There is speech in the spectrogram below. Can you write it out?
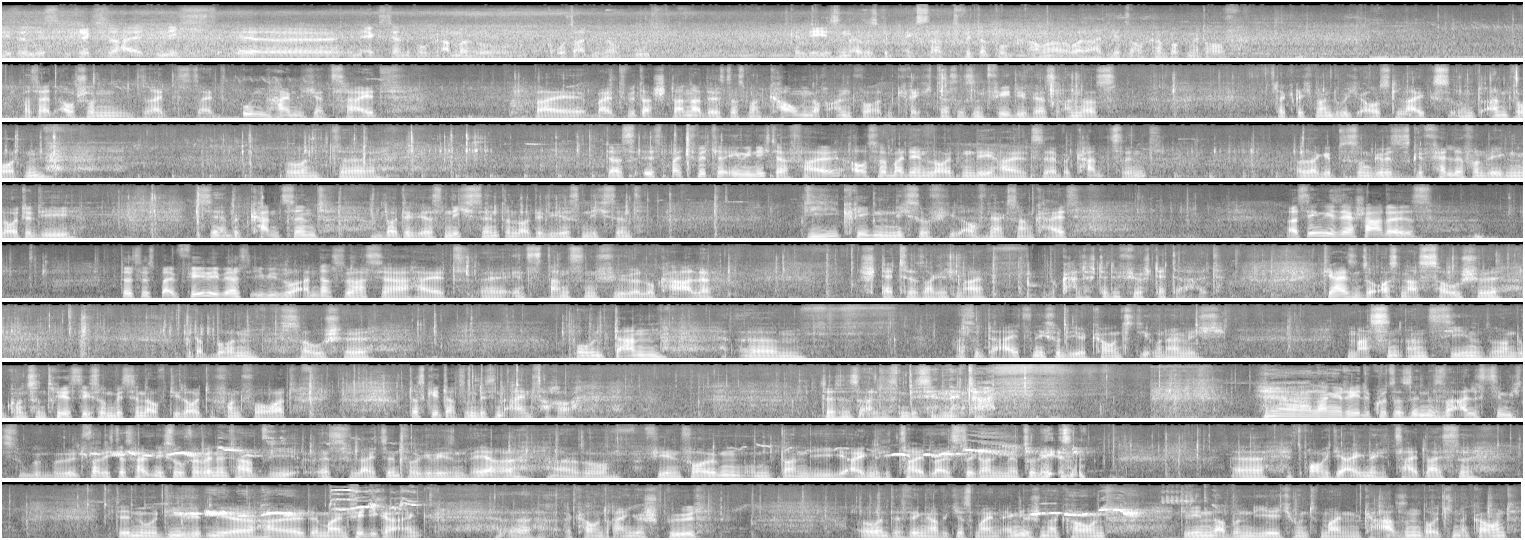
diese Listen kriegst du halt nicht äh, in externe Programme so großartig noch gut gelesen. Also es gibt extra Twitter-Programme, aber da hatte ich jetzt auch keinen Bock mehr drauf was halt auch schon seit, seit unheimlicher Zeit bei, bei Twitter Standard ist, dass man kaum noch Antworten kriegt. Das ist im Fediverse anders. Da kriegt man durchaus Likes und Antworten. Und äh, das ist bei Twitter irgendwie nicht der Fall, außer bei den Leuten, die halt sehr bekannt sind. Also da gibt es so ein gewisses Gefälle von wegen Leute, die sehr bekannt sind und Leute, die es nicht sind und Leute, die es nicht sind die kriegen nicht so viel Aufmerksamkeit. Was irgendwie sehr schade ist, das ist beim Fediverse irgendwie so anders. Du hast ja halt äh, Instanzen für lokale Städte, sage ich mal. Lokale Städte für Städte halt. Die heißen so Osnabrück Social oder Bonn Social. Und dann ähm, hast du da jetzt nicht so die Accounts, die unheimlich Massen anziehen, sondern du konzentrierst dich so ein bisschen auf die Leute von vor Ort. Das geht halt so ein bisschen einfacher. Das ist alles ein bisschen netter. Ja, lange Rede, kurzer Sinn. Es war alles ziemlich zugemüllt, weil ich das halt nicht so verwendet habe, wie es vielleicht sinnvoll gewesen wäre. Also vielen Folgen, um dann die eigentliche Zeitleiste gar nicht mehr zu lesen. Äh, jetzt brauche ich die eigentliche Zeitleiste, denn nur die wird mir halt in meinen Fedica-Account reingespült. Und deswegen habe ich jetzt meinen englischen Account, Den abonniere ich und meinen Kasen deutschen Account.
